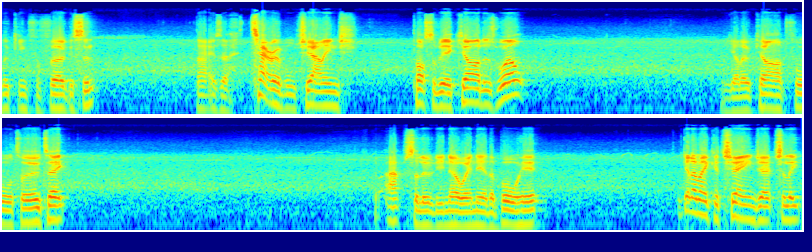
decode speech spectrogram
looking for Ferguson. That is a terrible challenge. Possibly a card as well. Yellow card for Tiote. Absolutely nowhere near the ball here. I'm going to make a change actually.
